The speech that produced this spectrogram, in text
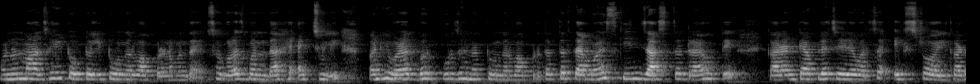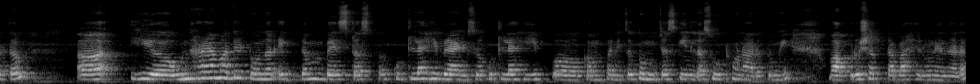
म्हणून माझंही टोटली टोनर वापरणं बंद आहे. सगळंच बंद आहे ॲक्च्युली पण हिवाळ्यात भरपूर जण टोनर वापरतात. तर त्यामुळे स्किन जास्त ड्राय होते. कारण ते आपल्या चेहऱ्यावरचं एक्स्ट्रा ऑइल काढतं. ही उन्हाळ्यामध्ये टोनर एकदम बेस्ट असतं. कुठल्याही ब्रँडचं कुठल्याही कंपनीचं तुमच्या स्किनला सूट होणारं तुम्ही वापरू शकता बाहेरून येणारं.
